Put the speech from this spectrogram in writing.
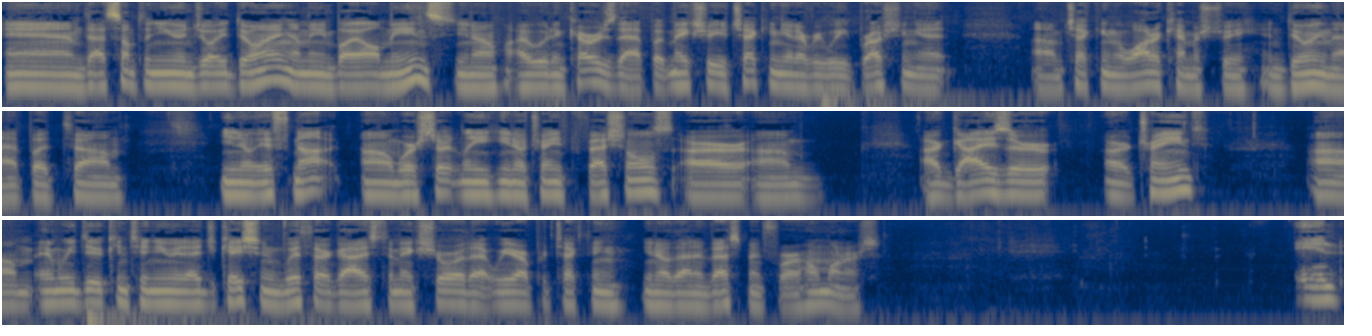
and that's something you enjoy doing, I mean, by all means, you know, I would encourage that. But make sure you're checking it every week, brushing it, um, checking the water chemistry, and doing that. But um, you know, if not, uh, we're certainly you know trained professionals. Our um, our guys are are trained, um, and we do continuing education with our guys to make sure that we are protecting you know that investment for our homeowners. And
